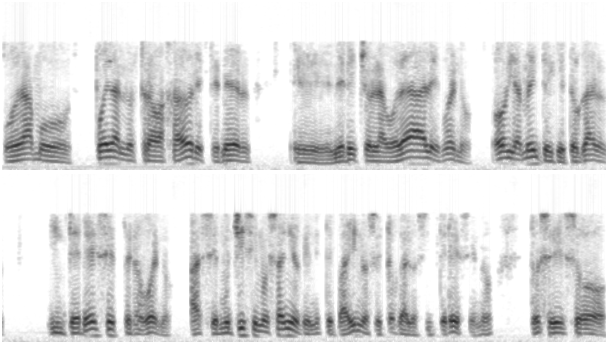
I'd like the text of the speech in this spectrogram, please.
podamos puedan los trabajadores tener eh, derechos laborales, bueno, obviamente hay que tocar intereses, pero bueno, hace muchísimos años que en este país no se toca los intereses, ¿no? Entonces eso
